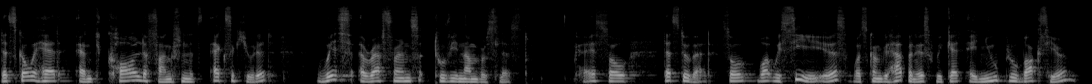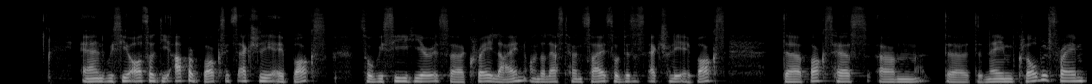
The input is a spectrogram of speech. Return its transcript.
let's go ahead and call the function that's executed with a reference to the numbers list. Okay, so let's do that. So what we see is what's going to happen is we get a new blue box here. And we see also the upper box, it's actually a box. So we see here is a gray line on the left-hand side. So this is actually a box. The box has um, the, the name global frame.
